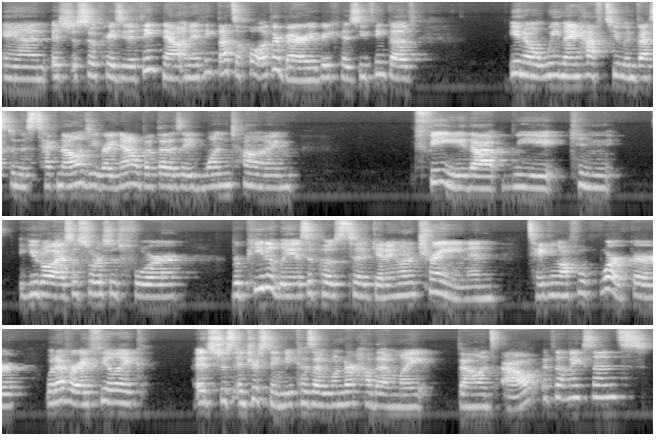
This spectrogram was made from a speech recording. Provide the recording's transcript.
And it's just so crazy to think now and I think that's a whole other barrier because you think of you know, we may have to invest in this technology right now, but that is a one time fee that we can utilize the sources for repeatedly as opposed to getting on a train and taking off of work or whatever. I feel like it's just interesting because I wonder how that might balance out, if that makes sense.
